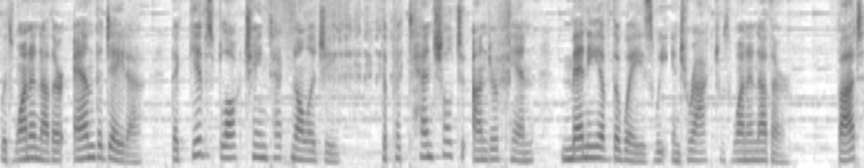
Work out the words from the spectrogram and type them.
with one another and the data that gives blockchain technology the potential to underpin many of the ways we interact with one another. But,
